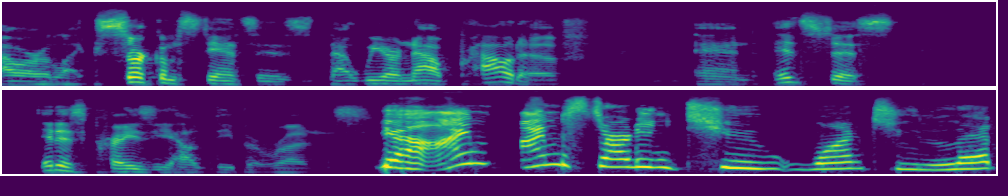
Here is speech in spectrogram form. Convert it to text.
our like circumstances that we are now proud of. And it's just it is crazy how deep it runs. Yeah i'm i'm starting to want to let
